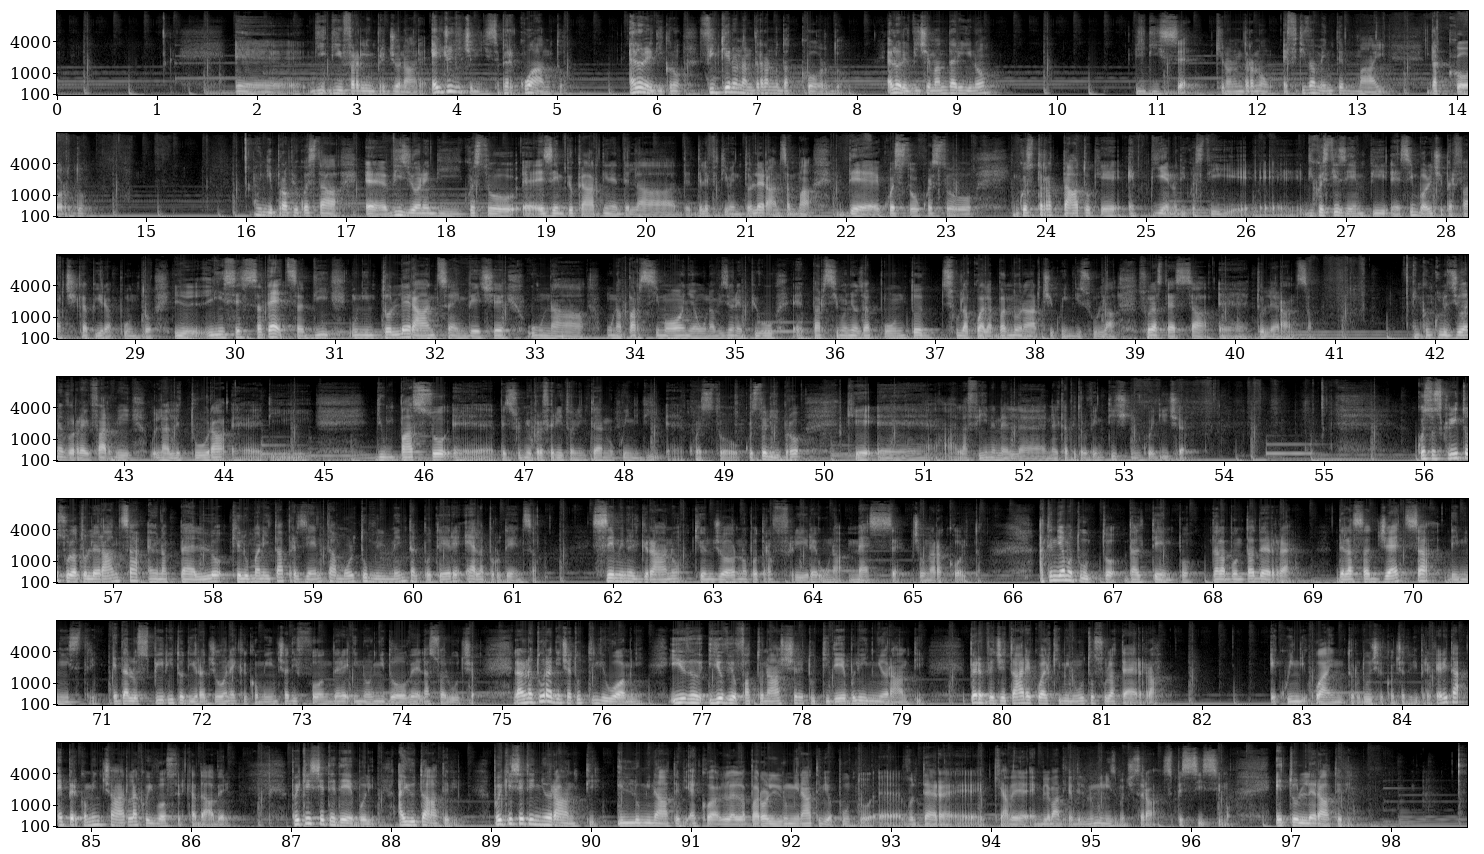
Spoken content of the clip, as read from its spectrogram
eh, di, di farli imprigionare. E il giudice gli disse: Per quanto? E allora gli dicono: Finché non andranno d'accordo. E allora il vice mandarino gli disse che non andranno effettivamente mai d'accordo. Quindi proprio questa eh, visione di questo eh, esempio cardine della, de, dell'effettiva intolleranza, ma questo, questo, in questo trattato che è pieno di questi, eh, di questi esempi eh, simbolici per farci capire appunto l'insensatezza di un'intolleranza e invece una, una, parsimonia, una visione più eh, parsimoniosa appunto sulla quale abbandonarci, quindi sulla, sulla stessa eh, tolleranza. In conclusione vorrei farvi la lettura di di un passo, eh, penso il mio preferito all'interno quindi di eh, questo, questo, libro, che eh, alla fine nel, nel capitolo 25 dice questo scritto sulla tolleranza è un appello che l'umanità presenta molto umilmente al potere e alla prudenza. Semino il grano che un giorno potrà offrire una messe, cioè una raccolta. Attendiamo tutto dal tempo, dalla bontà del re, della saggezza dei ministri e dallo spirito di ragione che comincia a diffondere in ogni dove la sua luce. La natura dice a tutti gli uomini, io, io vi ho fatto nascere tutti deboli e ignoranti, per vegetare qualche minuto sulla terra. E quindi qua introduce il concetto di precarietà e per cominciarla con i vostri cadaveri. Poiché siete deboli, aiutatevi. Poiché siete ignoranti, illuminatevi. Ecco, la, la parola illuminatevi, appunto, eh, Voltaire è chiave emblematica dell'illuminismo, ci sarà spessissimo. E tolleratevi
